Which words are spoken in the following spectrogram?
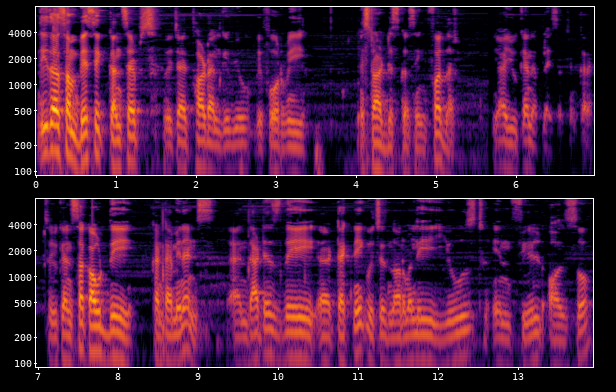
These are some basic concepts which I thought I will give you before we start discussing further. Yeah, you can apply suction correct. So, you can suck out the contaminants and that is the uh, technique which is normally used in field also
